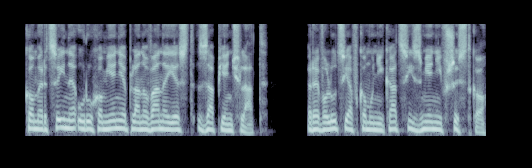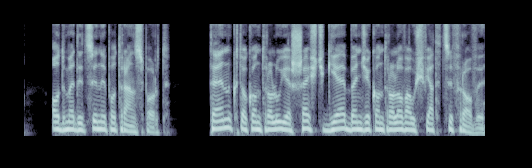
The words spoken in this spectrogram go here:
Komercyjne uruchomienie planowane jest za 5 lat. Rewolucja w komunikacji zmieni wszystko, od medycyny po transport. Ten, kto kontroluje 6G, będzie kontrolował świat cyfrowy.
